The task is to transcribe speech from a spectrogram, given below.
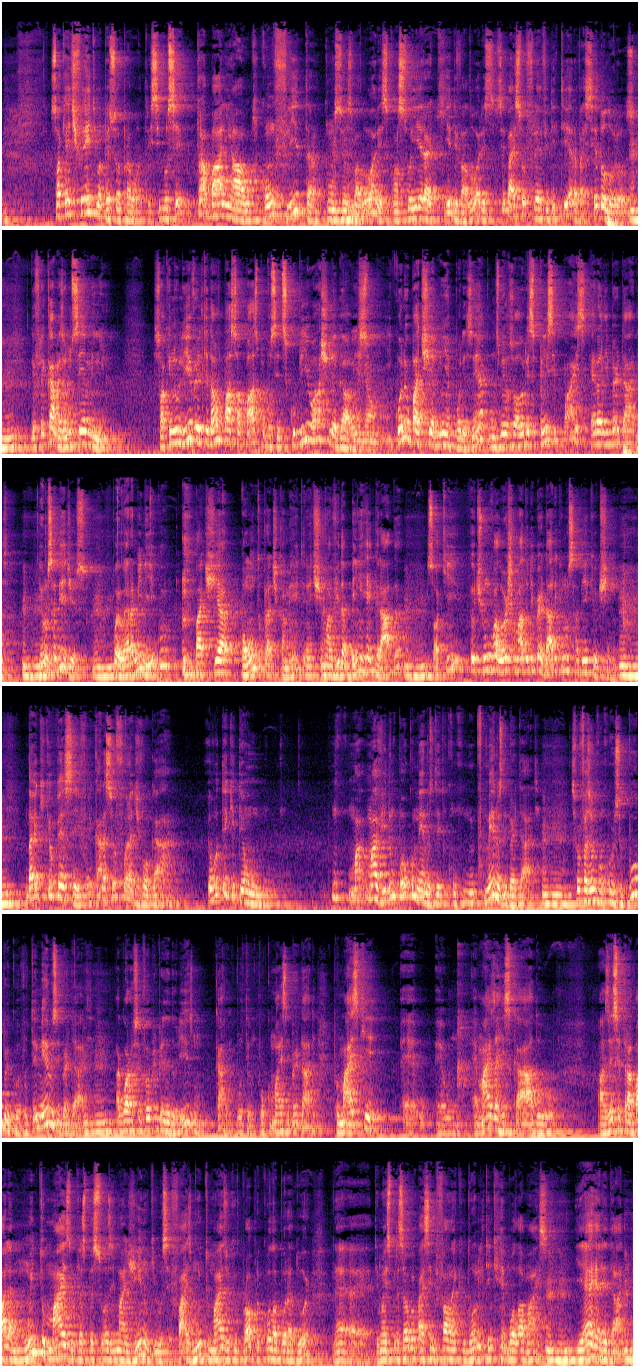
Só que é diferente de uma pessoa para outra. E se você trabalha em algo que conflita com os seus uhum. valores, com a sua hierarquia de valores, você vai sofrer a vida inteira, vai ser doloroso. Uhum. Eu falei, cara, mas eu não sei a minha. Só que no livro ele te dá um passo a passo para você descobrir e eu acho legal isso. Legal. E quando eu bati a minha, por exemplo, um dos meus valores principais era a liberdade. Uhum. Eu não sabia disso. Uhum. Pô, eu era milico, batia ponto praticamente, né? tinha uma vida bem regrada, uhum. só que eu tinha um valor chamado liberdade que eu não sabia que eu tinha. Uhum. Daí o que, que eu pensei? Falei, cara, se eu for advogar, eu vou ter que ter um uma, uma, vida um pouco menos de, com menos liberdade. Uhum. Se for fazer um concurso público, eu vou ter menos liberdade. Uhum. Agora, se for para empreendedorismo, cara, eu vou ter um pouco mais de liberdade. Por mais que é, é, um, é mais arriscado, às vezes você trabalha muito mais do que as pessoas imaginam que você faz, muito mais do que o próprio colaborador. Né? É, tem uma expressão que o pai sempre fala né, que o dono ele tem que rebolar mais, uhum. e é a realidade.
